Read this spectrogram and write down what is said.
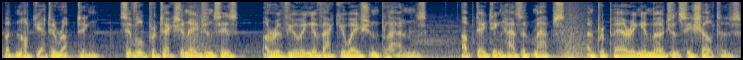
but not yet erupting. Civil protection agencies are reviewing evacuation plans, updating hazard maps and preparing emergency shelters.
